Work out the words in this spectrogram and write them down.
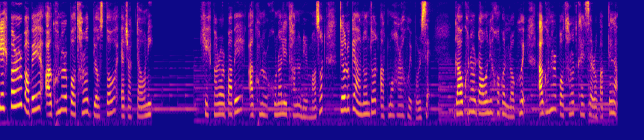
শেষবাৰৰ বাবে আঘোণৰ পথাৰত ব্যস্ত এজাক দাৱনী শেষবাৰৰ বাবে আঘোণৰ সোণালী ধাননিৰ মাজত তেওঁলোকে আনন্দত আত্মহাৰা হৈ পৰিছে। গাঁওখনৰ দাৱনীসকল লগ হৈ আঘোণৰ পথাৰত খাইছে ৰবাব টেঙা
